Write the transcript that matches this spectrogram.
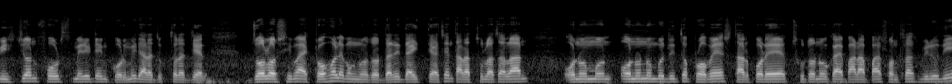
বিশ জন ফোর্স মেরিটাইম কর্মী যারা যুক্তরাজ্যের জলসীমায় টহল এবং নজরদারির দায়িত্বে আছেন। তারা চুলাচালান অনুমোদন অনুমোদিত প্রবেশ, তারপরে ছোট নৌকায় সন্ত্রাস বিরোধী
